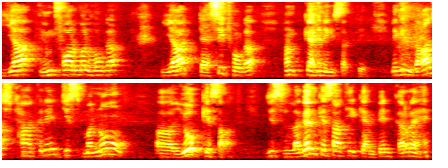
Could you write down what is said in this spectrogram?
या इनफॉर्मल होगा, या टैसिट होगा, हम कह नहीं सकते। लेकिन राज ठाकरे जिस मनो योग के साथ, जिस लगन के साथ ये कैंपेन कर रहे हैं,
